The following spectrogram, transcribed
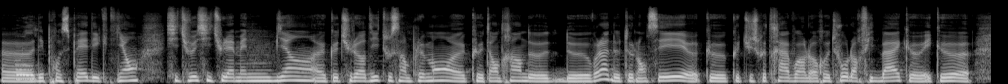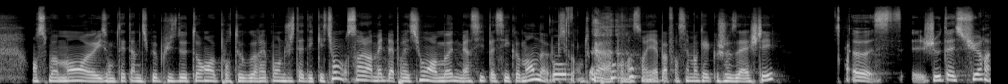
des prospects, des clients. Si tu veux, si tu l'amènes bien, que tu leur dis tout simplement que tu es en train de, de, voilà, de te lancer, que que tu souhaiterais avoir leur retour, leur feedback et que en ce moment euh, ils ont peut-être un petit peu plus de temps pour te répondre juste à des questions, sans leur mettre de la pression en mode merci de passer commande, parce qu'en tout cas, pour l'instant, il n'y a pas forcément quelque chose à acheter. Euh, je t'assure,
